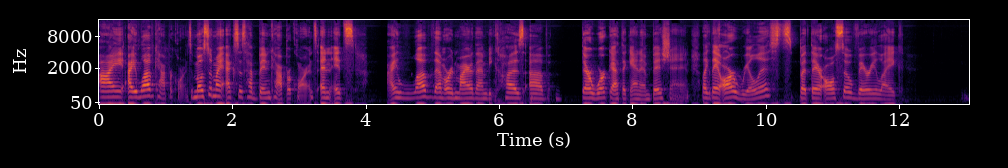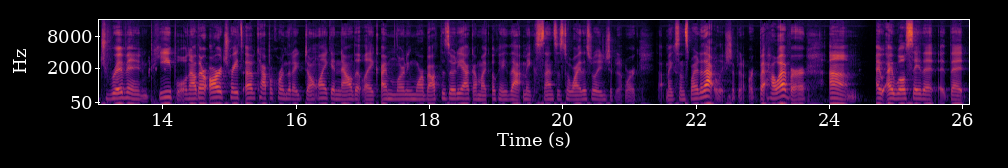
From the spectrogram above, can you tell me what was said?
I I love Capricorns. Most of my exes have been Capricorns, and it's I love them or admire them because of their work ethic and ambition. Like they are realists, but they're also very like driven people. Now there are traits of Capricorn that I don't like and now that like I'm learning more about the zodiac, I'm like, okay, that makes sense as to why this relationship didn't work. That makes sense why that relationship didn't work. But however, um I, I will say that that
